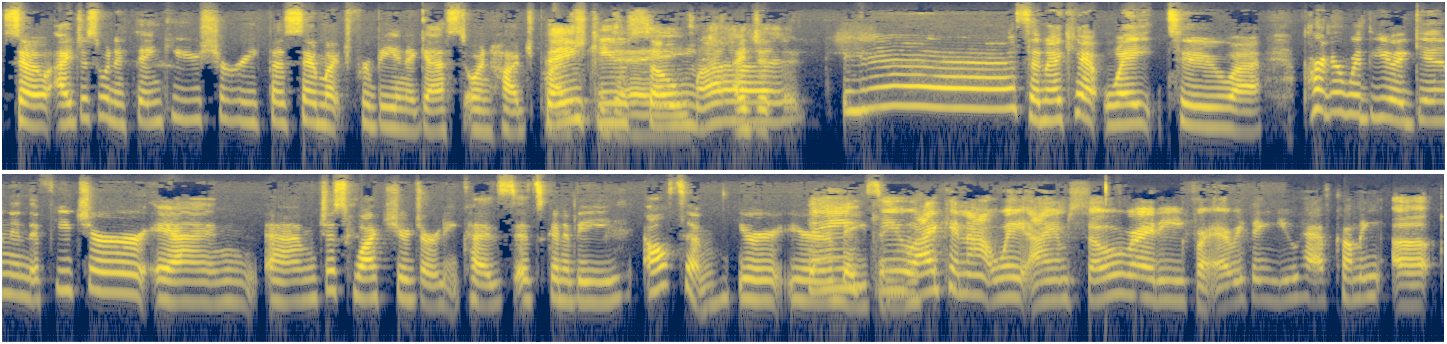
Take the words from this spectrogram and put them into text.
So I just want to thank you, Sharifa, so much for being a guest on Hodgepodge. Today. Thank you so much. just- Yes, and I can't wait to uh, partner with you again in the future and um, just watch your journey because it's going to be awesome. You're you're Thank amazing. you. I cannot wait. I am so ready for everything you have coming up.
